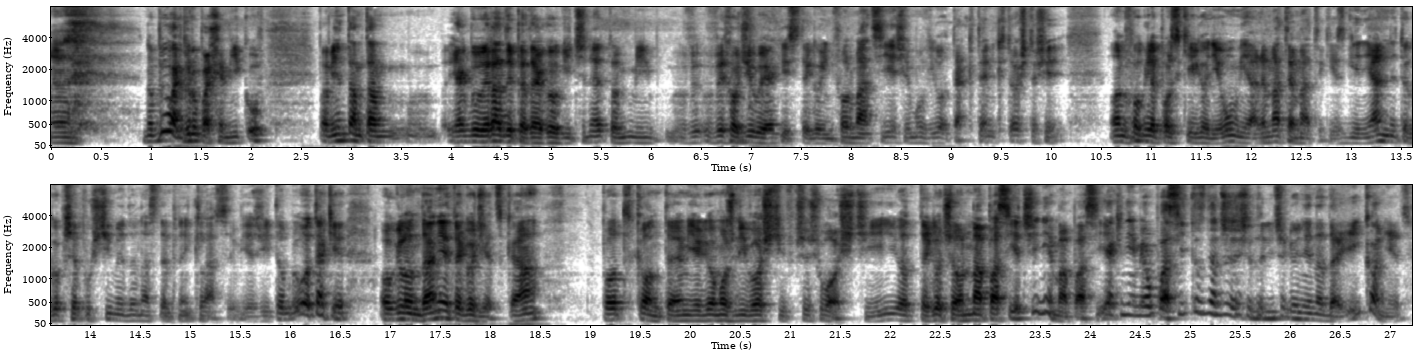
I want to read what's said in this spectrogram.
e, No była grupa chemików. Pamiętam tam, jak były rady pedagogiczne, to mi wy- wychodziły jakieś z tego informacje, się mówiło tak, ten ktoś to się on w ogóle polskiego nie umie, ale matematyk jest genialny, to go przepuścimy do następnej klasy, wiesz. I to było takie oglądanie tego dziecka pod kątem jego możliwości w przyszłości, od tego, czy on ma pasję, czy nie ma pasji. Jak nie miał pasji, to znaczy, że się do niczego nie nadaje i koniec.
